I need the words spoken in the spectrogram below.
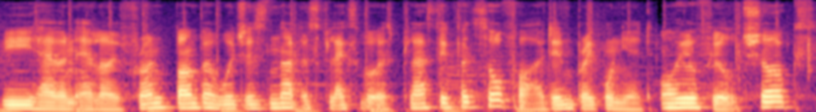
We have an alloy front bumper which is not as flexible as plastic but so far I didn't break one yet. Oil filled shocks,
